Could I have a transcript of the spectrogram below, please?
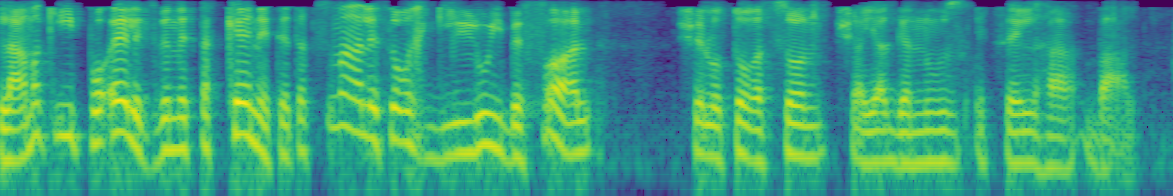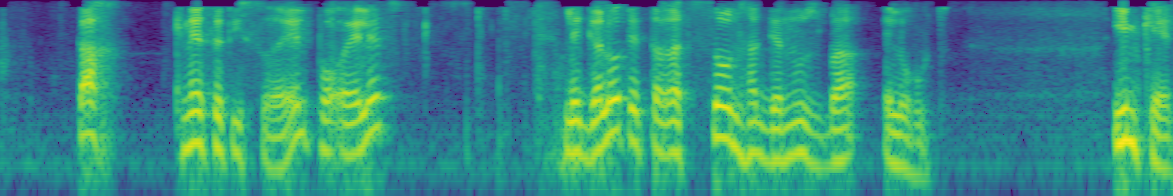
למה? כי היא פועלת ומתקנת את עצמה לצורך גילוי בפועל של אותו רצון שהיה גנוז אצל הבעל. כך כנסת ישראל פועלת לגלות את הרצון הגנוז באלוהות. אם כן,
